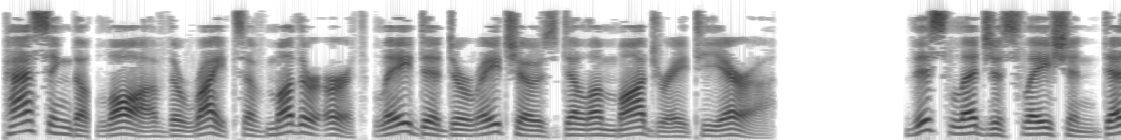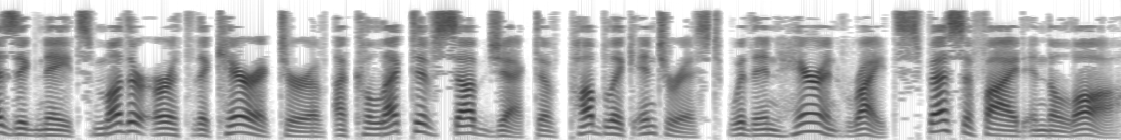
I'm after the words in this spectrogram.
passing the «Law of the Rights of Mother Earth Ley de Derechos de la Madre Tierra. This legislation designates Mother Earth the character of a collective subject of public interest with inherent rights specified in the law.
